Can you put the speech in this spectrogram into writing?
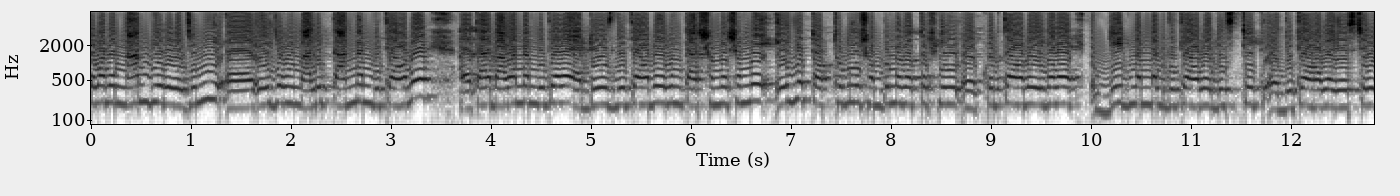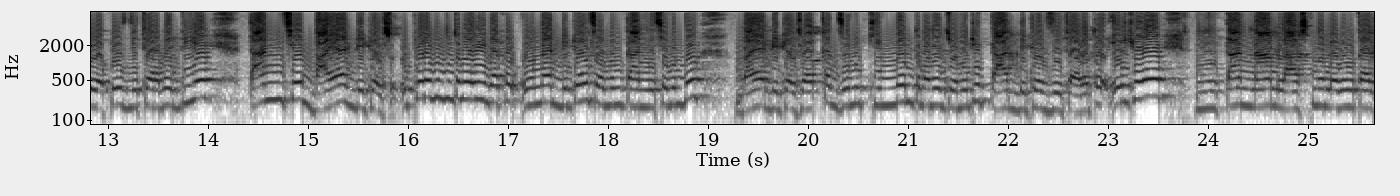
তোমাদের নাম দিয়ে দেবে যিনি এই জমির মালিক, তার নাম দিতে হবে তার বাবার নাম দিতে হবে অ্যাড্রেস দিতে হবে এবং তার সঙ্গে সঙ্গে এই যে তথ্যগুলি, সম্পূর্ণ তথ্য ফিল করতে হবে এখানে। ডিড নাম্বার দিতে হবে ডিস্ট্রিক্ট দিতে হবে রেজিস্ট্রি অফিস দিতে হবে, দিয়ে তার নিচে বায়ার ডিটেলস উপরে কিন্তু তোমরা যদি দেখো ওনার ডিটেলস এবং তার নিচে কিন্তু বায়ার ডিটেলস অর্থাৎ যিনি কিনবেন তোমাদের জমিটি, তার ডিটেলস দিতে হবে। তো এইখানে তার নাম লাস্ট নেম এবং তার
